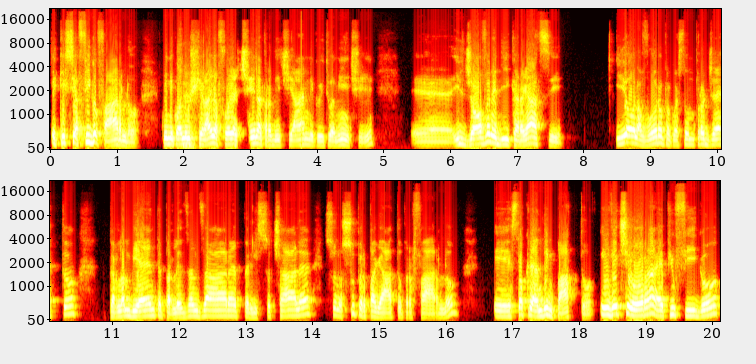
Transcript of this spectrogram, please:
e che sia figo farlo. Quindi quando sì. uscirai a fuori a cena tra dieci anni con i tuoi amici, eh, il giovane dica ragazzi, io lavoro per questo un progetto per l'ambiente, per le zanzare, per il sociale, sono super pagato per farlo e sto creando impatto. Invece ora è più figo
